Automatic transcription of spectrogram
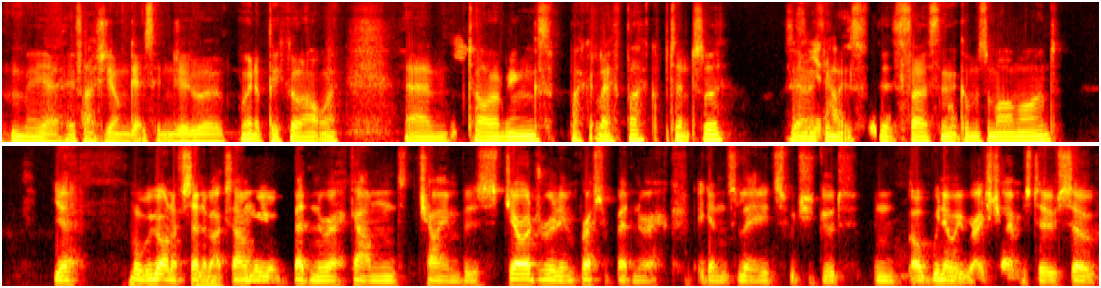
Mm, yeah, if Ashley Young gets injured, we're, we're in a pickle, aren't we? Um, Tyrone Mings back at left back potentially. Is there anything that's the first thing that comes to my mind? Yeah. Well, we've got enough centre backs, haven't we? Bednarek and Chambers. Gerrard's really impressed with Bednarek against Leeds, which is good. And oh, we know he rates Chambers too. So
